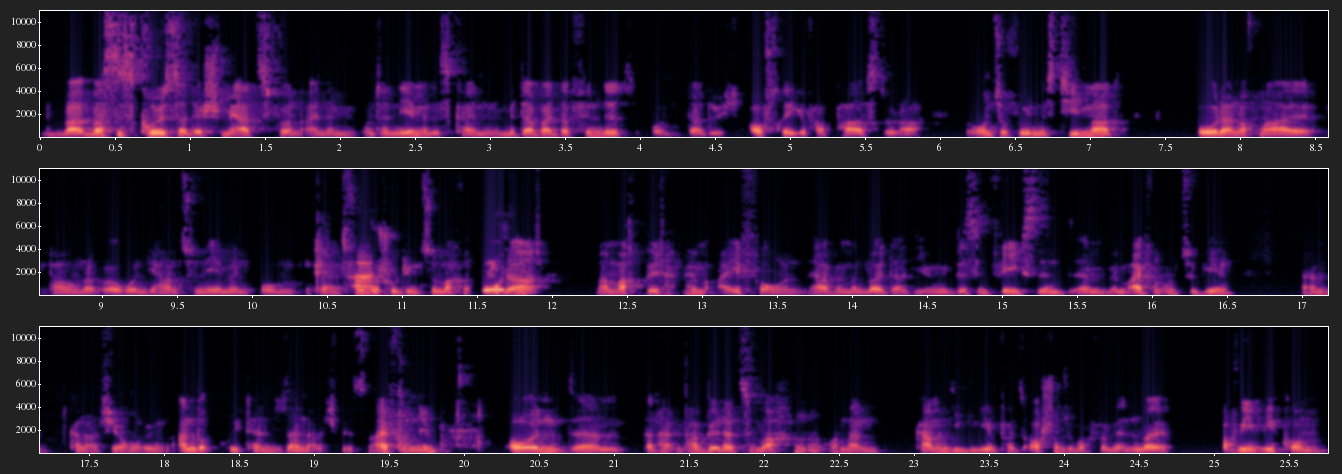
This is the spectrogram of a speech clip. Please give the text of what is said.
was ist größer, der Schmerz von einem Unternehmen, das keinen Mitarbeiter findet und dadurch Aufträge verpasst oder ein unzufriedenes Team hat, oder nochmal ein paar hundert Euro in die Hand zu nehmen, um ein kleines Fotoshooting zu machen. Oder man macht Bilder mit dem iPhone, ja, wenn man Leute hat, die irgendwie ein bisschen fähig sind, ähm, mit dem iPhone umzugehen. Ähm, kann natürlich auch irgendein anderer Proprietär sein, aber ich will jetzt ein iPhone nehmen. Und ähm, dann halt ein paar Bilder zu machen und dann kann man die gegebenenfalls auch schon super verwenden, weil auch wie im E-Com,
